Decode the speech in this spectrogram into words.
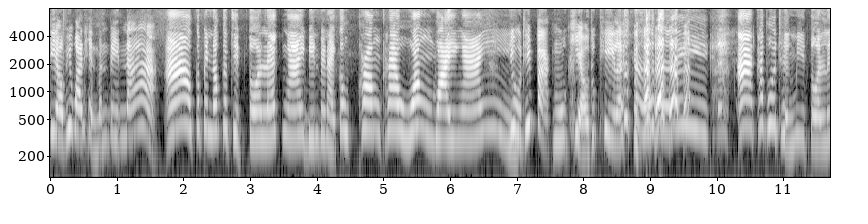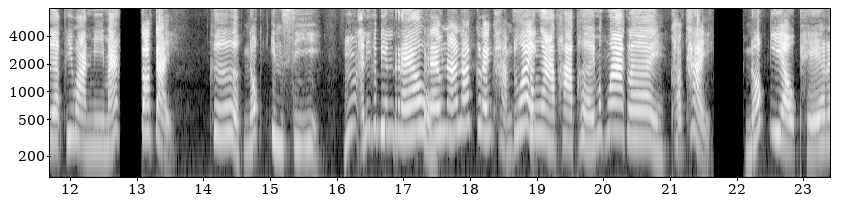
เดียวพี่วันเห็นมันบินนะอ้าวก็เป็นนกกระจิบตัวเล็กไงบินไปไหนก็คล่องแคล่วว่องไวไง อยู่ที่ปากงูเขียวทุกทีเลยเอ้ยอะถ้าพูดถึงมีตัวเลือกพี่วานมีไหมกอไก่ คือนกอินทรีหืมอันนี้ก็บินเร็ว เร็วนะนะเกรงขามด้วยสง่าผ่าเผยมากๆเลย ขอไข่ นกเหยี่ยวเพเร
